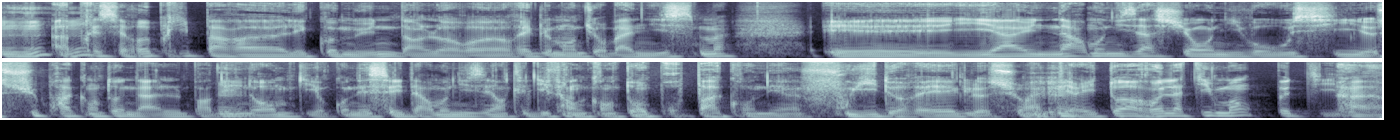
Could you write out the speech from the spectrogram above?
mhm, Après, c'est repris par euh, les communes dans leur euh, règlement d'urbanisme. Et il y a une harmonisation au niveau aussi euh, supracantonal par des Mhm. normes qu'on essaye d'harmoniser entre les différents cantons pour pas qu'on ait un fouillis de règles sur un Mhm. territoire relativement petit. Ah,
